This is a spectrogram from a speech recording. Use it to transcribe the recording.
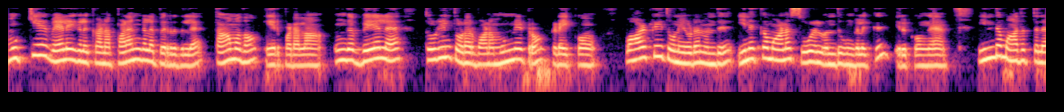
முக்கிய வேலைகளுக்கான பலன்களை பெறுறதுல தாமதம் ஏற்படலாம். உங்கள் வேலை தொழில் தொடர்பான முன்னேற்றம் கிடைக்கும். வாழ்க்கை துணையுடன் வந்து இணக்கமான சூழல் வந்து உங்களுக்கு இருக்குங்க. இந்த மாதத்தில்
